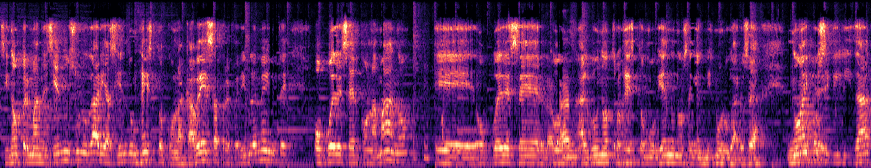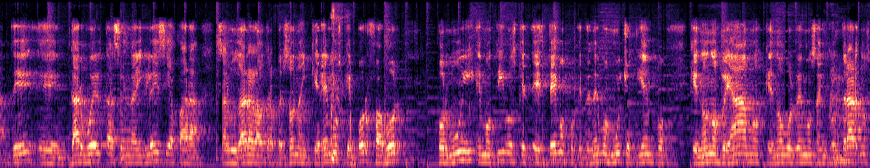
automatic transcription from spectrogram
sino permaneciendo en su lugar y haciendo un gesto con la cabeza preferiblemente o puede ser con la mano, eh, o puede ser con algún otro gesto, moviéndonos en el mismo lugar. O sea, no hay posibilidad de eh, dar vueltas en la iglesia para saludar a la otra persona y queremos que por favor, por muy emotivos que estemos, porque tenemos mucho tiempo que no nos veamos, que no volvemos a encontrarnos,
